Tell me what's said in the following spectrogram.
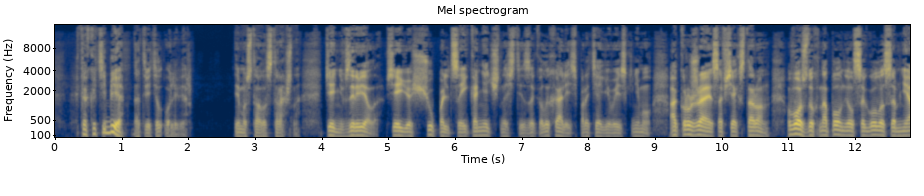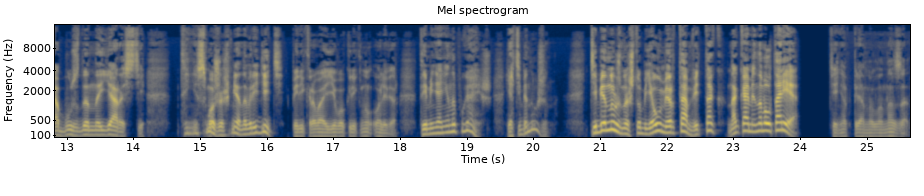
— Как и тебе, — ответил Оливер. Ему стало страшно. Тень взревела. Все ее щупальца и конечности заколыхались, протягиваясь к нему, окружая со всех сторон. Воздух наполнился голосом необузданной ярости. — Ты не сможешь мне навредить! — перекрывая его, крикнул Оливер. — Ты меня не напугаешь. Я тебе нужен. Тебе нужно, чтобы я умер там, ведь так, на каменном алтаре! Тень отпрянула назад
